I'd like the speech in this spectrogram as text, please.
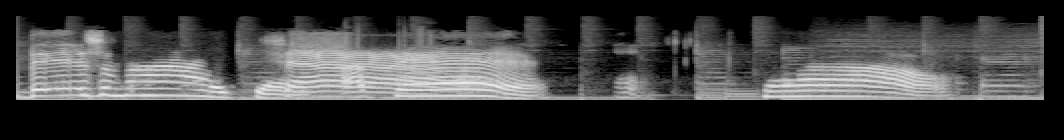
Beijo, Márcia. Tchau. Até. Tchau.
